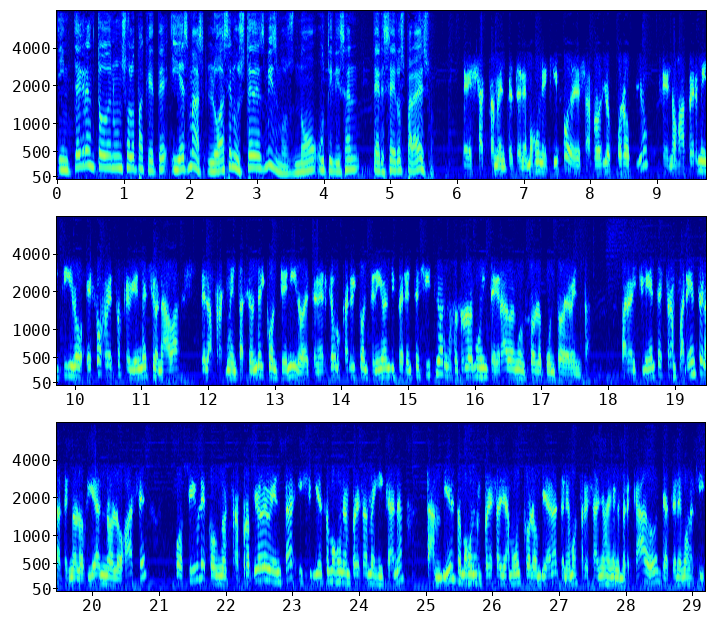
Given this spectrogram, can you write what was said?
integran todo en un solo paquete y es más, lo hacen ustedes mismos, no utilizan terceros para eso. Exactamente, tenemos un equipo de desarrollo propio que nos ha permitido esos retos que bien mencionaba de la fragmentación del contenido, de tener que buscar el contenido en diferentes sitios, nosotros lo hemos integrado en un solo punto de venta. Para el cliente es transparente, la tecnología nos lo hace posible con nuestra propia de venta y si bien somos una empresa mexicana, también somos una empresa ya muy colombiana, tenemos tres años en el mercado, ya tenemos aquí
